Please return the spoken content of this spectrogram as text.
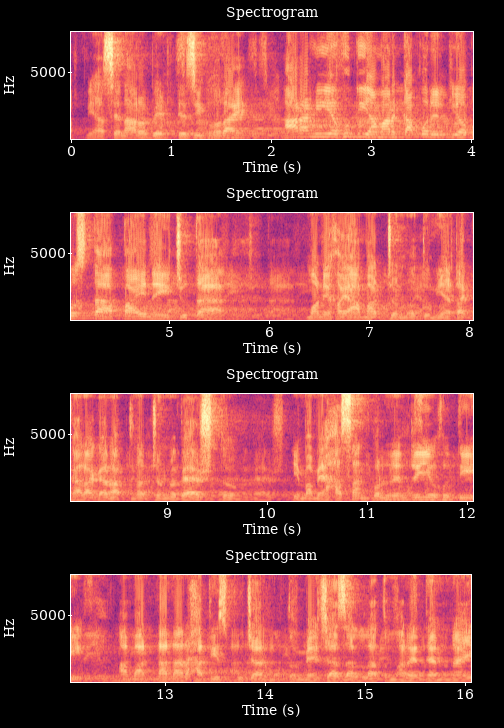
আপনি আছেন আরবের তেজি ঘোড়ায়, আর আমি ইহুদি, আমার কাপড়ের কি অবস্থা? পায়ে নেই জুতা। মনে হয় আমার জন্য দুনিয়াটা কারাগার, আপনার জন্য ব্যস্ত। ইমামে হাসান বললেন, রে ইহুদি, আমার নানার হাদিস বুঝার মতো মেজাজ আল্লাহ তোমারে দেন নাই।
